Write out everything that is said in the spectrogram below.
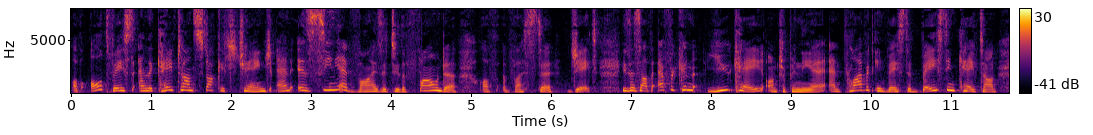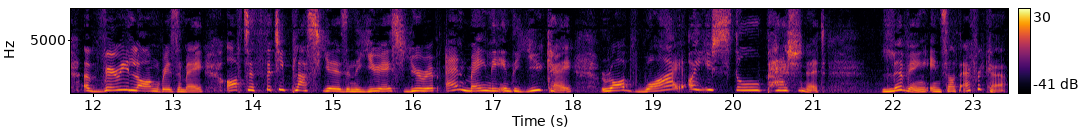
of Altvest and the Cape Town Stock Exchange, and is senior advisor to the founder of Vista Jet. He's a South African UK entrepreneur and private investor based in Cape Town. A very long resume. After 30 plus years in the US, Europe, and mainly in the UK, Rob, why are you still passionate living in South Africa?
